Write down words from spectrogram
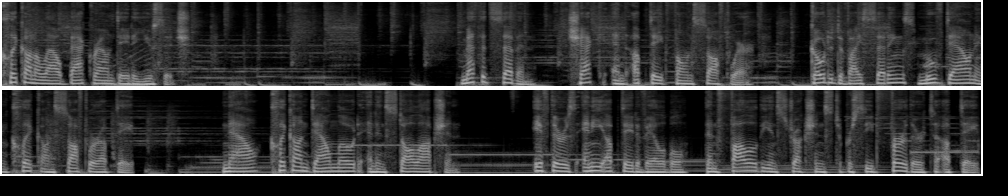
click on Allow background data usage. Method 7. Check and update phone software. Go to Device Settings, move down and click on Software Update. Now, click on Download and Install option. If there is any update available, then follow the instructions to proceed further to update.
